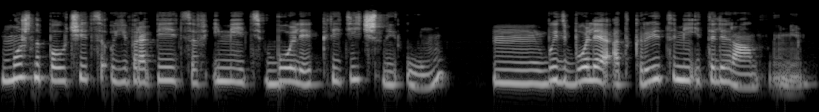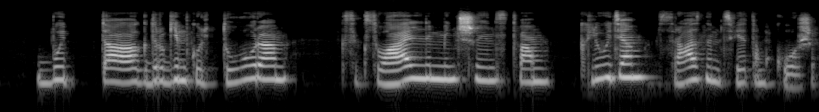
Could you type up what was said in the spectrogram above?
можно поучиться у европейцев иметь более критичный ум, быть более открытыми и толерантными, будь то к другим культурам, к сексуальным меньшинствам, к людям с разным цветом кожи.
